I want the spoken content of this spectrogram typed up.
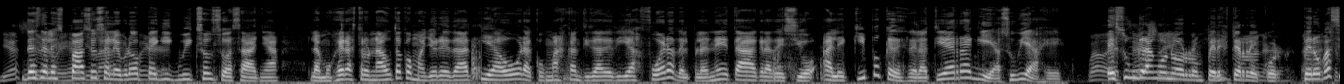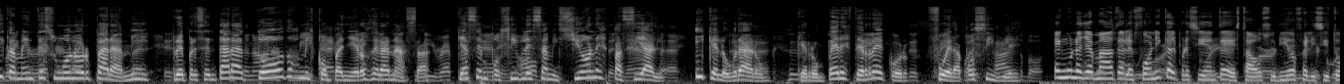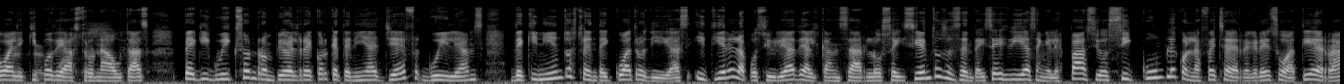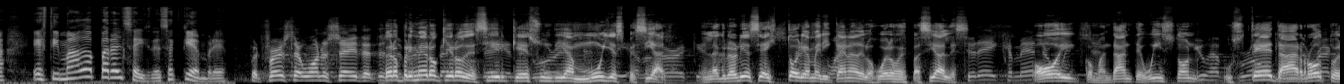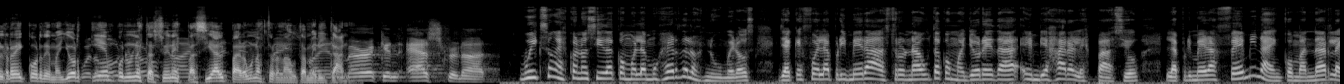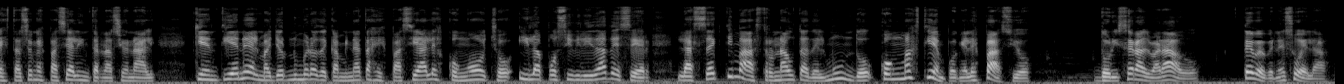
Desde el espacio celebró Peggy Wixon su hazaña. La mujer astronauta con mayor edad y ahora con más cantidad de días fuera del planeta agradeció al equipo que desde la Tierra guía su viaje. Es un gran honor romper este récord, pero básicamente es un honor para mí representar a todos mis compañeros de la NASA que hacen posible esa misión espacial y que lograron que romper este récord fuera posible. En una llamada telefónica, el presidente de Estados Unidos felicitó al equipo de astronautas. Peggy Wixon rompió el récord que tenía Jeff Williams de 534 días y tiene la posibilidad de alcanzar los 666 días en el espacio si cumple con la fecha de regreso a Tierra, para el 6 de septiembre. Pero primero quiero decir que es un día muy especial en la gloriosa historia americana de los vuelos espaciales. Hoy, comandante Winston, usted ha roto el récord de mayor tiempo en una estación espacial para un astronauta americano. Wixon es conocida como la mujer de los números, ya que fue la primera astronauta con mayor edad en viajar al espacio, la primera fémina en comandar la Estación Espacial Internacional, quien tiene el mayor número de caminatas espaciales con ocho y la posibilidad de ser la séptima astronauta del mundo con más tiempo en el espacio. Doricer Alvarado, TV Venezuela.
